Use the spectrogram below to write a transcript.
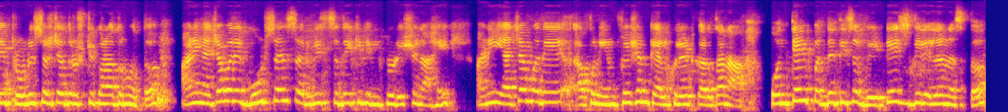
ते प्रोड्युसरच्या दृष्टिकोनातून होतं आणि ह्याच्यामध्ये गुड्स अँड सर्व्हिसचं देखील इन्क्लुडेशन आहे. आणि याच्यामध्ये आपण इन्फ्लेशन कॅल्क्युलेट करताना कोणत्याही पद्धतीचं वेटेज दिलेलं नसतं.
